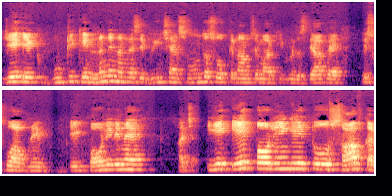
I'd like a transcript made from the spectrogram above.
یہ ایک بوٹی کے ننے ننے سے بیچ ہیں، سمندر سوک کے نام سے مارکیٹ میں دستیاب ہے۔ اس کو آپ نے ایک پاؤ لے لینا ہے۔ اچھا یہ ایک پاؤ لیں گے تو صاف کر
